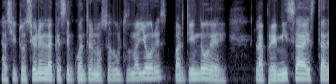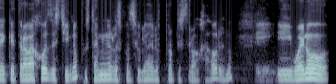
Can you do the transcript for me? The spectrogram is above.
la situación en la que se encuentran los adultos mayores, partiendo de la premisa esta de que trabajo es destino, pues también es responsabilidad de los propios trabajadores, ¿no? Sí. Y bueno,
